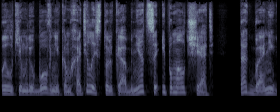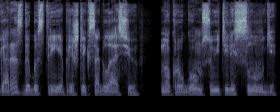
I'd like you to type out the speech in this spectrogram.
Пылким любовникам хотелось только обняться и помолчать, так бы они гораздо быстрее пришли к согласию, но кругом суетились слуги,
